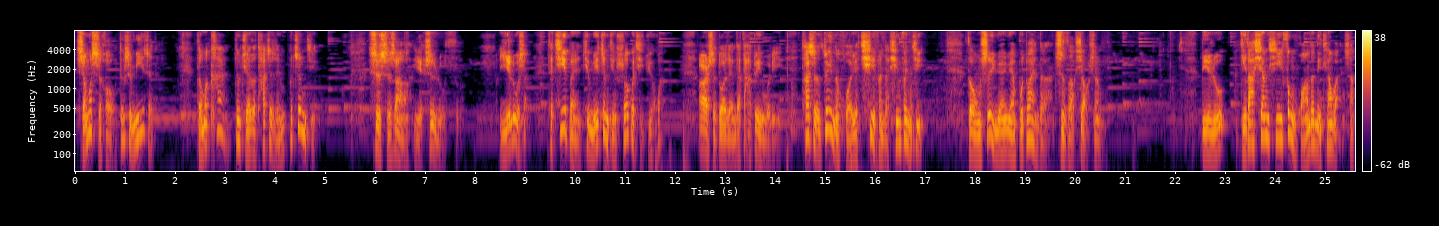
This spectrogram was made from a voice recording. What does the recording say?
什么时候都是眯着的，怎么看都觉得他这人不正经。事实上也是如此，一路上他基本就没正经说过几句话。二十多人的大队伍里，他是最能活跃气氛的兴奋剂，总是源源不断地制造笑声。比如抵达湘西凤凰的那天晚上，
